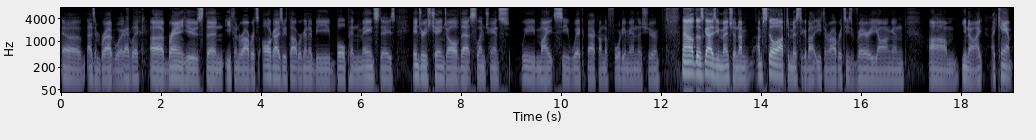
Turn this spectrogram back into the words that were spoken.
uh, as in Brad Wieck. Bradwick. Uh, Brandon Hughes, then Ethan Roberts, all guys we thought were going to be bullpen mainstays. Injuries change all of that. Slim chance we might see Wick back on the 40 man this year. Now, of those guys you mentioned, I'm I'm still optimistic about Ethan Roberts. He's very young, and um, you know, I I can't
